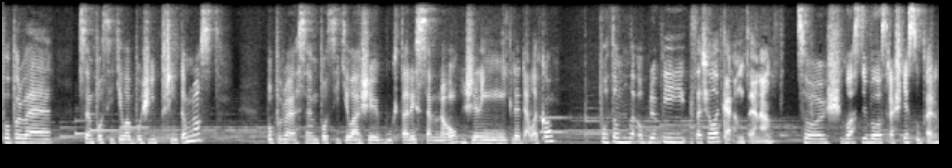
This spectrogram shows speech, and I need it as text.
Poprvé jsem pocítila boží přítomnost, poprvé jsem pocítila, že je Bůh tady se mnou, že není nikde daleko. Po tomhle období začala karanténa, což vlastně bylo strašně super,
